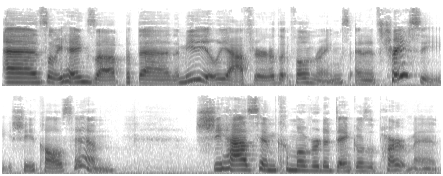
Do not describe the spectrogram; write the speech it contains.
And so he hangs up, but then immediately after, the phone rings, and it's Tracy. She calls him. She has him come over to Danko's apartment,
